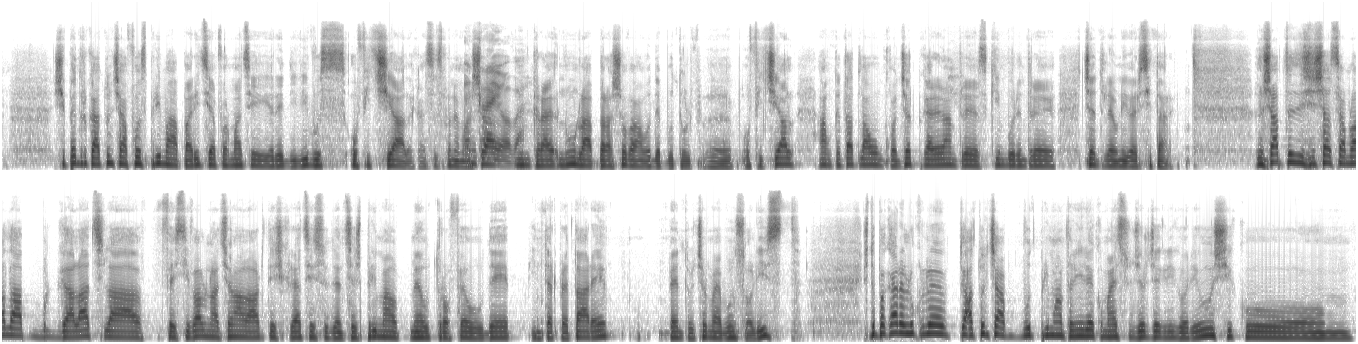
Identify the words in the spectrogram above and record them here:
și pentru că atunci a fost prima apariție a formației Redivivus oficială, ca să spunem În așa. Craiova. În Cra- nu la Brașov am avut debutul uh, oficial, am cântat la un concert pe care era între schimburi între centrele universitare. În 76 am luat la Galați la Festivalul Național al Artei și Creației Studențești primul meu trofeu de interpretare pentru cel mai bun solist. Și după care lucrurile, atunci am avut prima întâlnire cu maestru George Grigoriu și cu um,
